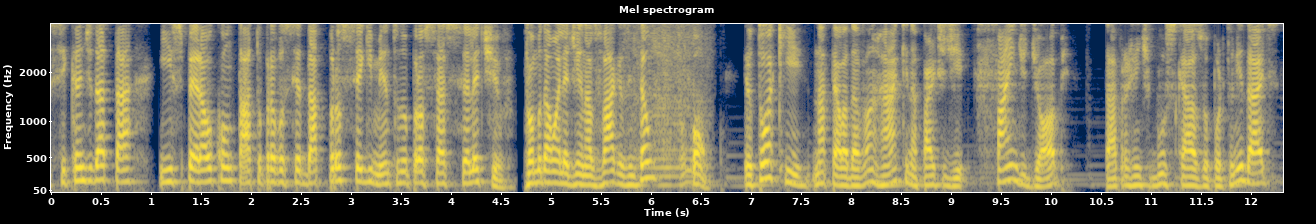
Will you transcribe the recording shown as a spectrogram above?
se candidatar e esperar o contato para você dar prosseguimento no processo seletivo. Vamos dar uma olhadinha nas vagas então? Bom, eu estou aqui na tela da Van Hack, na parte de Find Job tá? Para a gente buscar as oportunidades.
